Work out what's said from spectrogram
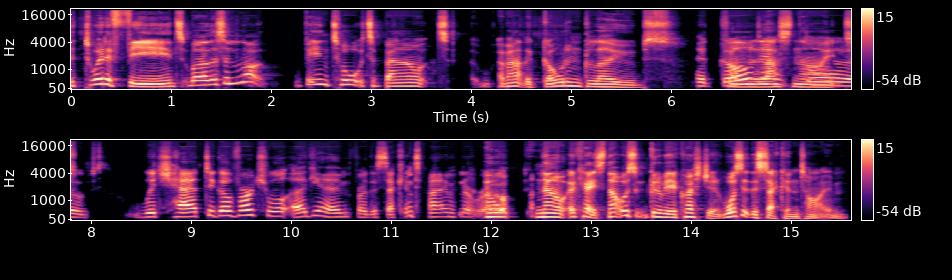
The Twitter feeds, well, there's a lot being talked about about the Golden Globes The Golden last night. Globes, which had to go virtual again for the 2nd time in a oh, row. Oh, now, okay, so that was gonna be a question. Was it the 2nd time,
